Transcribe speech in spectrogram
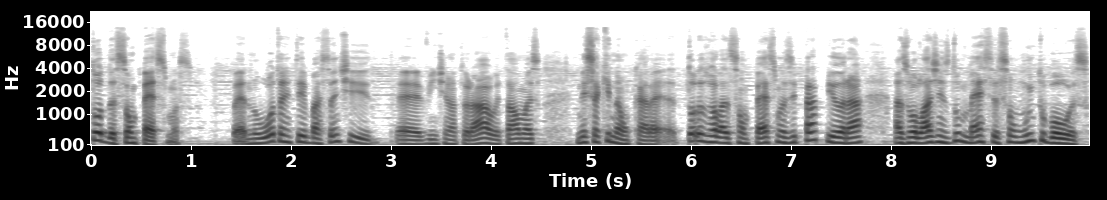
todas são péssimas. É, no outro a gente tem bastante é, 20 natural e tal, mas nesse aqui não, cara. Todas as rolagens são péssimas e para piorar, as rolagens do mestre são muito boas.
